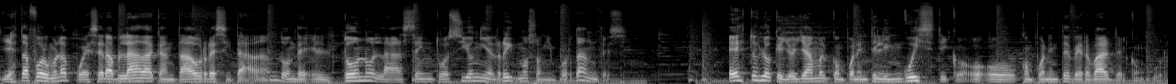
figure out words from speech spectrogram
Y esta fórmula puede ser hablada, cantada o recitada, donde el tono, la acentuación y el ritmo son importantes. Esto es lo que yo llamo el componente lingüístico o, componente verbal del conjuro.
